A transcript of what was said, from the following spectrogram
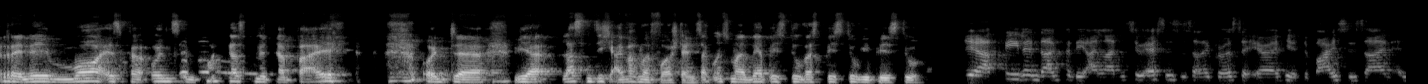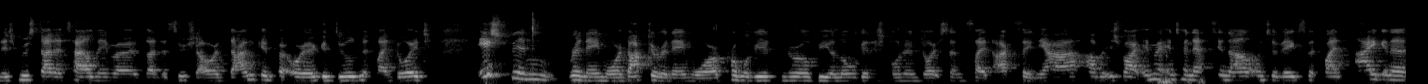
René Moore ist bei uns im Podcast mit dabei. Und äh, wir lassen dich einfach mal vorstellen. Sag uns mal, wer bist du, was bist du, wie bist du? Ja, vielen Dank für die Einladung. Zuerst ist es eine große Ehre, hier dabei zu sein. Und ich muss deine Teilnehmer, deine Zuschauer danken für eure Geduld mit meinem Deutsch. Ich bin Renee Moore, Dr. Renee Moore, promovierte Neurobiologin. Ich wohne in Deutschland seit 18 Jahren, aber ich war immer international unterwegs mit meinen eigenen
